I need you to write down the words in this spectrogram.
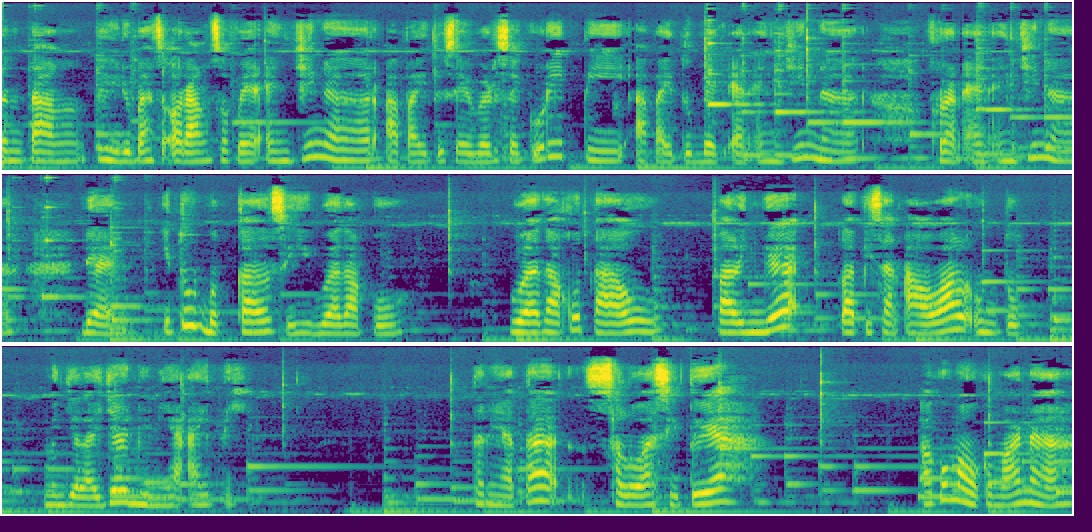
tentang kehidupan seorang software engineer, apa itu cyber security, apa itu back end engineer, front end engineer, dan itu bekal sih buat aku. Buat aku tahu paling nggak lapisan awal untuk menjelajah dunia IT. Ternyata seluas itu ya. Aku mau ke mana?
